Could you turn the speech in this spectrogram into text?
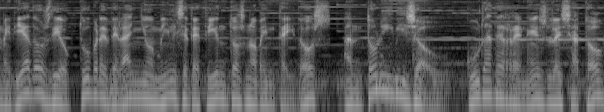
mediados de octubre del año 1792, Antoni Bijou, cura de Rennes-le-Château,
